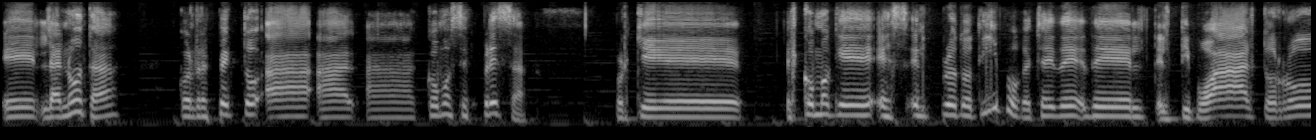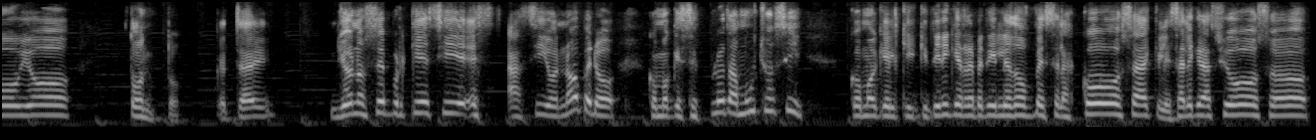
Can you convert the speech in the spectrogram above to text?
eh, la nota con respecto a, cómo se expresa. Porque es como que es el prototipo, ¿cachai? Del de, tipo alto, rubio, tonto, ¿cachai? Yo no sé por qué si es así o no, pero como que se explota mucho así. Como que el que, tiene que repetirle dos veces las cosas, que le sale gracioso,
